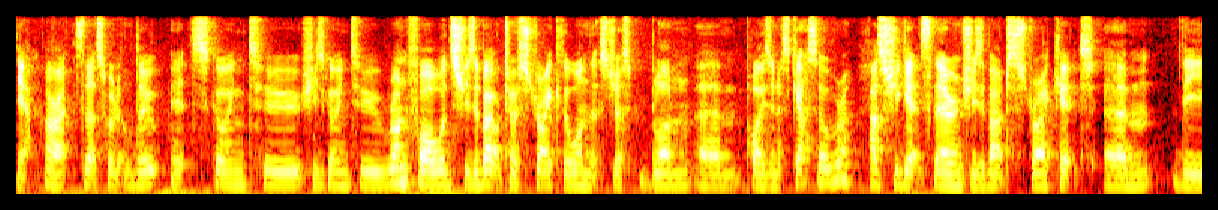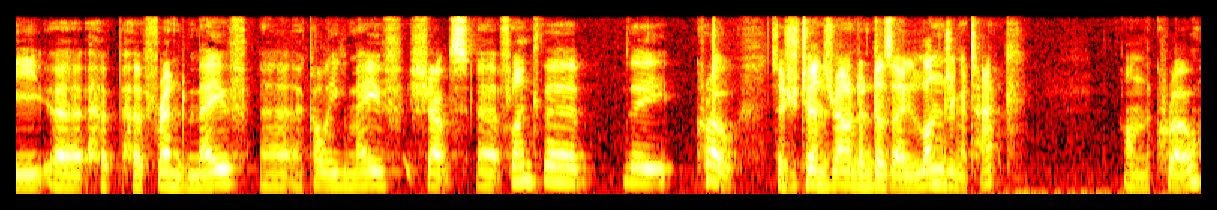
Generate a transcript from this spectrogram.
Yeah, alright, so that's what it'll do. It's going to, she's going to run forwards. She's about to strike the one that's just blown um, poisonous gas over her. As she gets there and she's about to strike it, um, the uh, her, her friend Maeve, uh, her colleague Maeve, shouts, uh, flank the, the crow. So she turns around and does a lunging attack on the crow.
